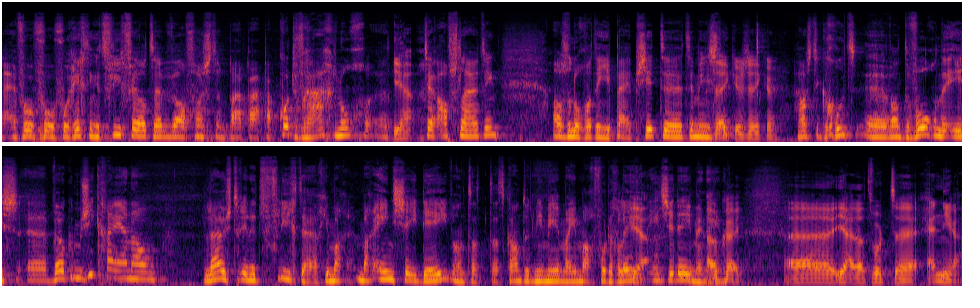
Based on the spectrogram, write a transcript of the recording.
En voor, voor, voor richting het vliegveld hebben we alvast een paar, paar, paar korte vragen nog uh, ja. ter afsluiting. Als er nog wat in je pijp zit, uh, tenminste. Zeker, zeker. Hartstikke goed. want de volgende is: welke muziek ga jij nou luisteren in het vliegtuig. Je mag, mag één CD, want dat, dat kan natuurlijk niet meer, maar je mag voor de gelegenheid één CD meenemen. Oké, okay. uh, ja, dat wordt uh, Enya.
